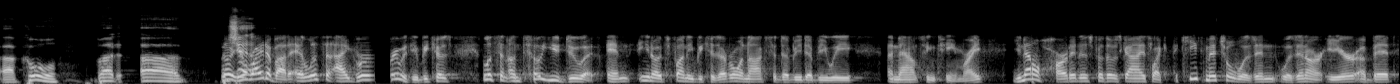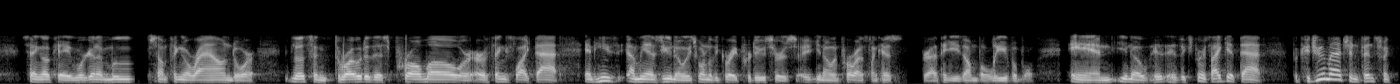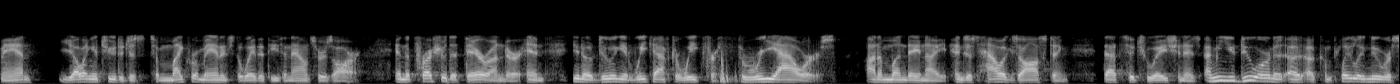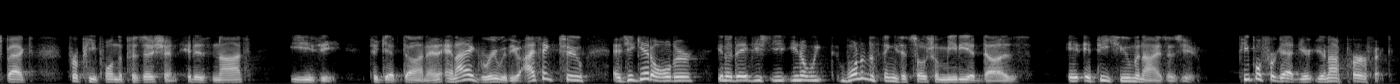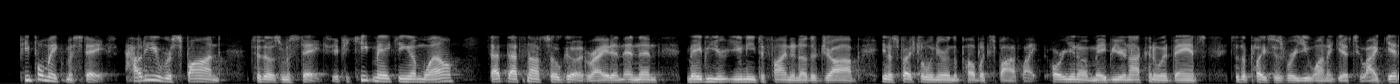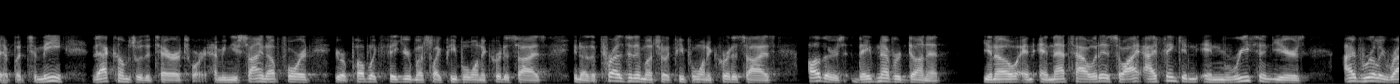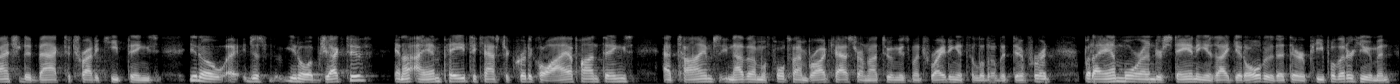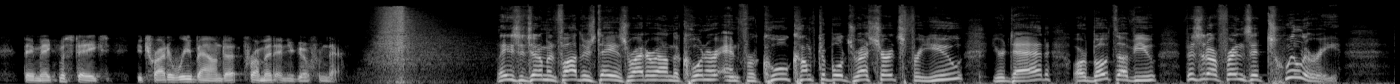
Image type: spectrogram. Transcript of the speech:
uh, cool. But uh, no, you're right about it. And listen, I agree with you because listen, until you do it, and you know, it's funny because everyone knocks the WWE announcing team, right? You know how hard it is for those guys. Like Keith Mitchell was in was in our ear a bit, saying, "Okay, we're going to move something around," or "Listen, throw to this promo," or, or things like that. And he's, I mean, as you know, he's one of the great producers, uh, you know, in pro wrestling history. I think he's unbelievable. And you know, his, his experience, I get that. But could you imagine Vince McMahon yelling at you to just to micromanage the way that these announcers are? and the pressure that they're under and you know doing it week after week for 3 hours on a Monday night and just how exhausting that situation is. I mean, you do earn a, a completely new respect for people in the position. It is not easy to get done. And, and I agree with you. I think too, as you get older, you know, Dave, you, you know, we, one of the things that social media does, it, it dehumanizes you. People forget you're, you're not perfect. People make mistakes. How do you respond to those mistakes? If you keep making them, well, that that's not so good, right? And and then maybe you you need to find another job, you know, especially when you're in the public spotlight, or you know maybe you're not going to advance to the places where you want to get to. I get it, but to me that comes with the territory. I mean, you sign up for it. You're a public figure, much like people want to criticize, you know, the president, much like people want to criticize others. They've never done it, you know, and and that's how it is. So I I think in in recent years. I've really ratcheted back to try to keep things, you know, uh, just you know, objective and I, I am paid to cast a critical eye upon things at times. Now that I'm a full time broadcaster, I'm not doing as much writing. It's a little bit different, but I am more understanding as I get older that there are people that are human. They make mistakes. You try to rebound from it, and you go from there. Ladies and gentlemen, Father's Day is right around the corner, and for cool, comfortable dress shirts for you, your dad, or both of you, visit our friends at Twillory.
